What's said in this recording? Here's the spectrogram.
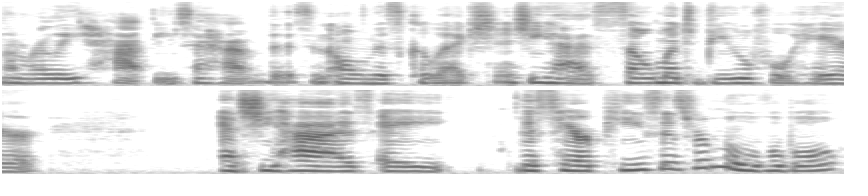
I'm really happy to have this and own this collection. She has so much beautiful hair and she has a, this hair piece is removable.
